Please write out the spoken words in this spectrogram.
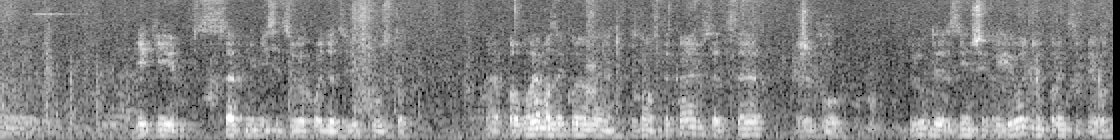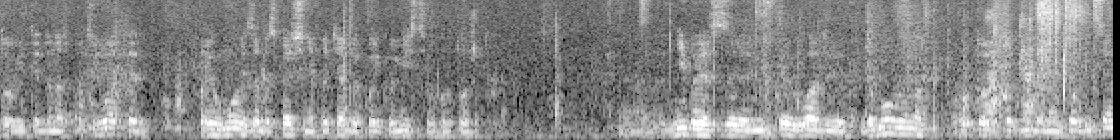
е, які в серпні місяці виходять з відпусток. Е, Проблема, з якою ми знову стикаємося, це житло. Люди з інших регіонів, в принципі, готові йти до нас працювати при умові забезпечення хоча б койко-місця в гуртожитку. Е, Ніби з міською владою домовлено, гуртожиток ніби нам пообіцяли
